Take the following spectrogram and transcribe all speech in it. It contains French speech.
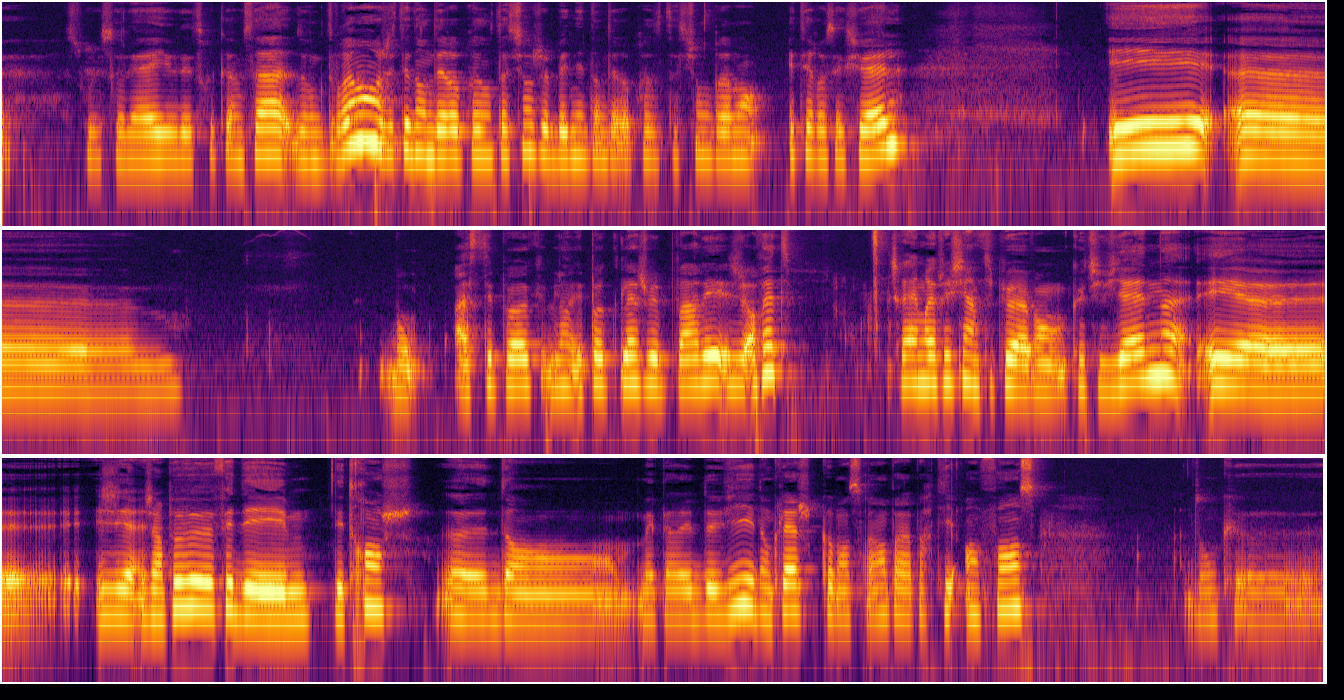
sous le soleil ou des trucs comme ça. Donc vraiment, j'étais dans des représentations, je baignais dans des représentations vraiment hétérosexuelles. Et euh, bon, à cette époque, l'époque là, je vais parler. En fait, j'ai quand même réfléchi un petit peu avant que tu viennes et euh, j'ai un peu fait des, des tranches euh, dans mes périodes de vie. Et donc là, je commence vraiment par la partie enfance. Donc euh,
